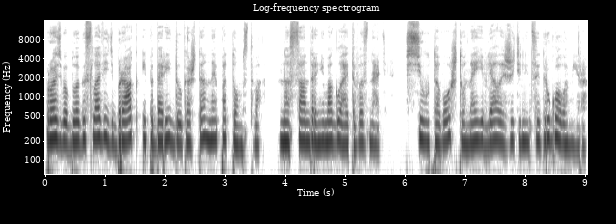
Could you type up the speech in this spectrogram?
просьба благословить брак и подарить долгожданное потомство. Но Сандра не могла этого знать, в силу того, что она являлась жительницей другого мира.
